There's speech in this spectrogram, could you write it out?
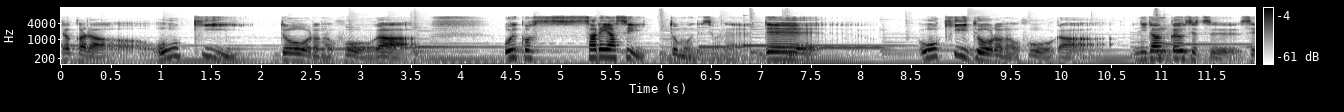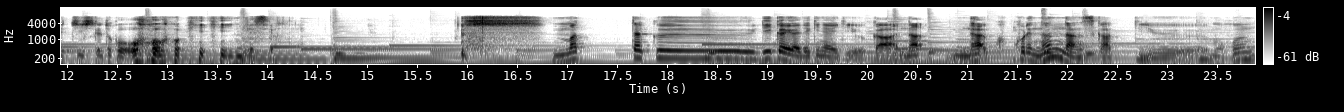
だから大きい道路の方が追い越されやすいと思うんですよね。で大きい道路の方が2段階右折設置してるとこ多いんですよね。全く理解ができないというか、な、な、これ何なんすかっていう、もう本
